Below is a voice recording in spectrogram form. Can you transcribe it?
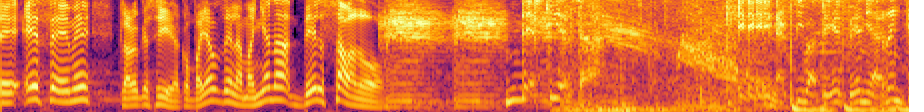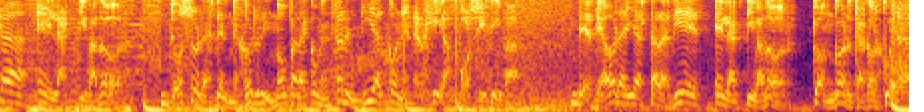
FM, claro que sí, acompañándote en la mañana del sábado. Despierta. En Actívate FM arranca El Activador. Dos horas del mejor ritmo para comenzar el día con energía positiva. Desde ahora y hasta las 10, El Activador, con Gorka Corcuera.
